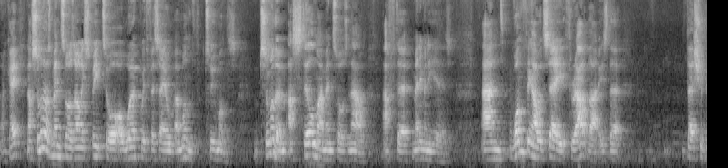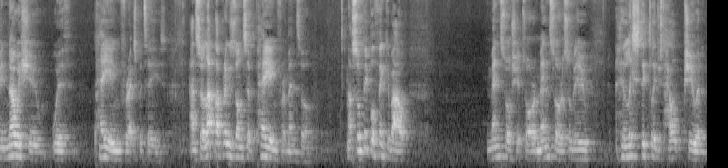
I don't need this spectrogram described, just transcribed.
Okay? Now, some of those mentors I only speak to or, or work with for, say, a month, two months. Some of them are still my mentors now after many, many years. And one thing I would say throughout that is that there should be no issue with paying for expertise. And so that, that brings us on to paying for a mentor. Now, some people think about mentorships or a mentor as somebody who holistically just helps you and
